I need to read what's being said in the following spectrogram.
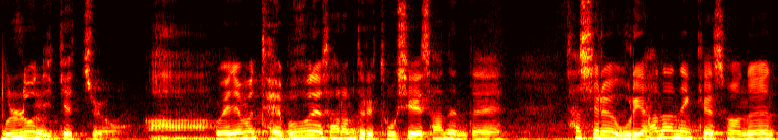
물론 있겠죠. 아, 왜냐면 대부분의 사람들이 도시에 사는데 사실은 우리 하나님께서는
